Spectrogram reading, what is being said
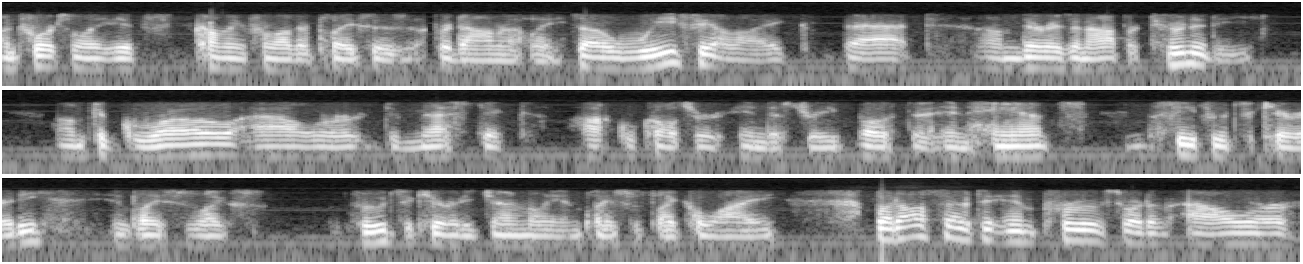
Unfortunately, it's coming from other places predominantly. So we feel like that um, there is an opportunity um, to grow our domestic aquaculture industry, both to enhance seafood security in places like food security generally in places like Hawaii, but also to improve sort of our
